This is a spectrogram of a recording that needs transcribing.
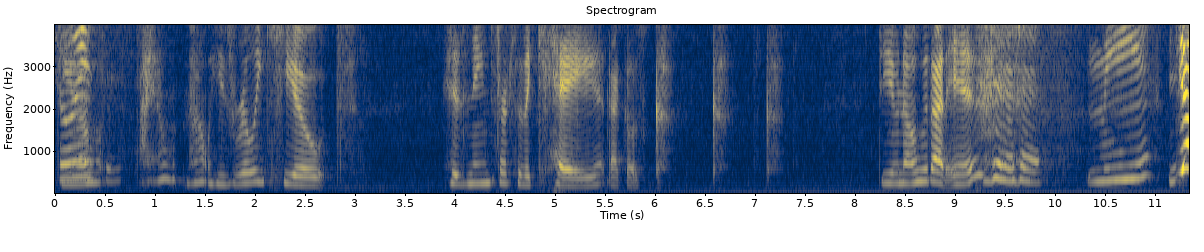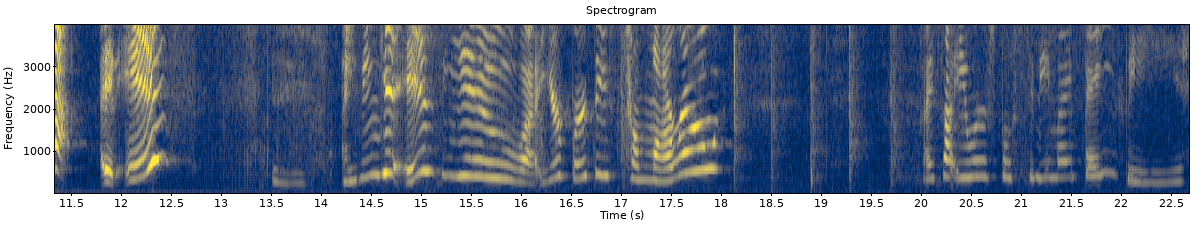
Do you know- is it? I don't know. He's really cute. His name starts with a K that goes k. Do you know who that is? Me? yeah, it is? I think it is you. Your birthday's tomorrow? I thought you were supposed to be my baby.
